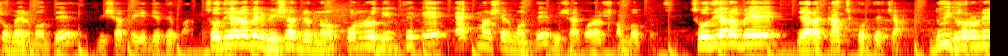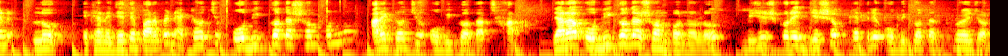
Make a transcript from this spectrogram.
সময়ের মধ্যে ভিসা পেয়ে যেতে পারেন সৌদি আরবের ভিসার জন্য পনেরো দিন থেকে এক মাসের মধ্যে ভিসা করা সম্ভব হচ্ছে। সৌদি আরবে যারা কাজ করতে চান, দুই ধরনের লোক এখানে যেতে পারবেন। একটা হচ্ছে অভিজ্ঞতা সম্পন্ন, আরেকটা হচ্ছে অভিজ্ঞতা ছাড়া। যারা অভিজ্ঞতা সম্পন্ন লোক, বিশেষ করে যেসব ক্ষেত্রে অভিজ্ঞতার প্রয়োজন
